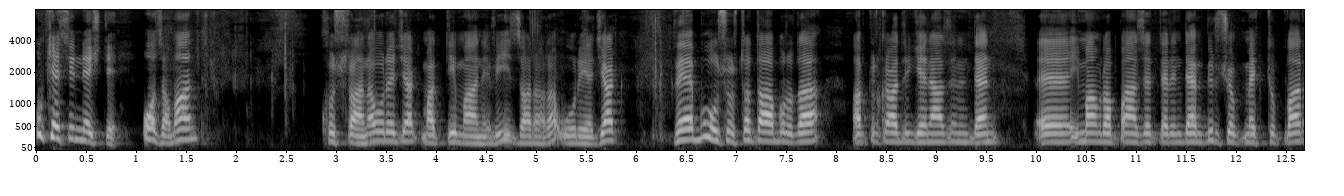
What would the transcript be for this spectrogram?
Bu kesinleşti. O zaman husrana uğrayacak, maddi manevi zarara uğrayacak. Ve bu hususta daha burada Abdülkadir Genazi'nden, e, İmam Rabbani Hazretlerinden birçok mektuplar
